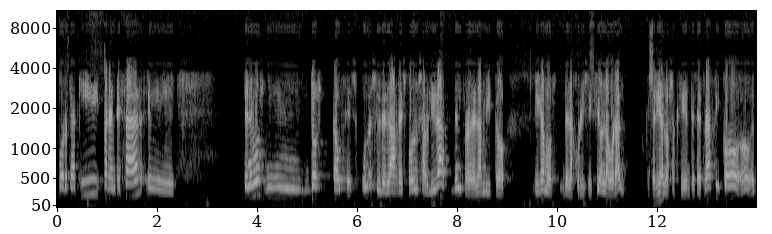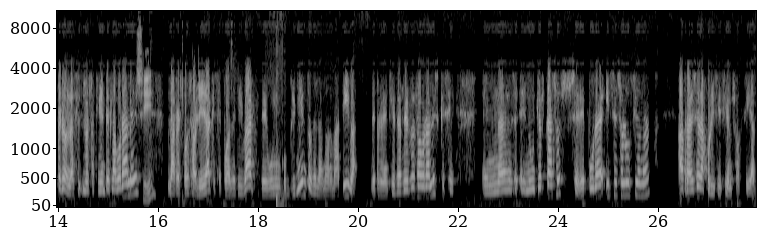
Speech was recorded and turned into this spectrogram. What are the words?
Porque aquí, para empezar, eh, tenemos mm, dos cauces. Uno es el de la responsabilidad dentro del ámbito, digamos, de la jurisdicción laboral, que serían los accidentes de tráfico, perdón, los accidentes laborales, la responsabilidad que se pueda derivar de un incumplimiento de la normativa de prevención de riesgos laborales, que se, en, en muchos casos se depura y se soluciona a través de la jurisdicción social,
